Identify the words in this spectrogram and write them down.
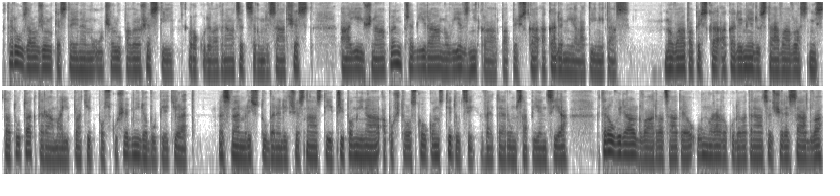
kterou založil ke stejnému účelu Pavel VI. roku 1976 a jejíž náplň přebírá nově vzniklá Papežská akademie Latinitas. Nová papežská akademie dostává vlastní statuta, která mají platit po zkušební dobu pěti let. Ve svém listu Benedikt XVI. připomíná apoštolskou konstituci Veterum Sapientia, kterou vydal 22. února roku 1962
